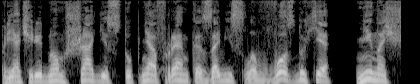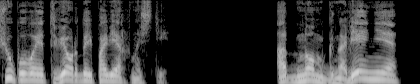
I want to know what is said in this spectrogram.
При очередном шаге ступня Фрэнка зависла в воздухе, не нащупывая твердой поверхности. Одно мгновение,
